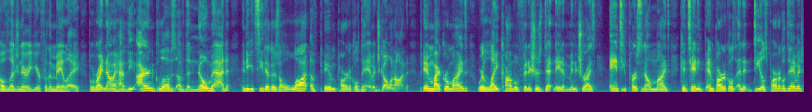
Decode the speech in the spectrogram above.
of legendary gear for the melee. But right now I have the iron gloves of the Nomad, and you can see that there's a lot of Pym particle damage going on. Pym micro mines, where light combo finishers detonate a miniaturized anti-personnel mines containing Pym particles and it deals particle damage.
